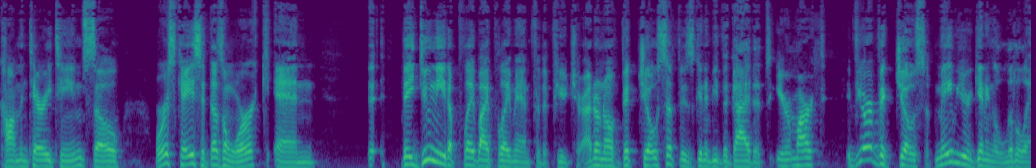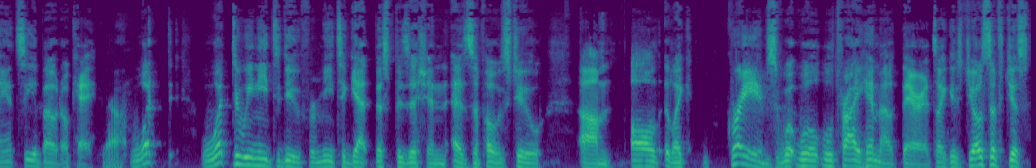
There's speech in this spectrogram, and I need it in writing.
commentary team. So, worst case, it doesn't work. And they do need a play by play man for the future. I don't know if Vic Joseph is going to be the guy that's earmarked. If you're Vic Joseph, maybe you're getting a little antsy about, okay, Yeah. what what do we need to do for me to get this position as opposed to um all like Graves, we'll, we'll we'll try him out there. It's like is Joseph just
